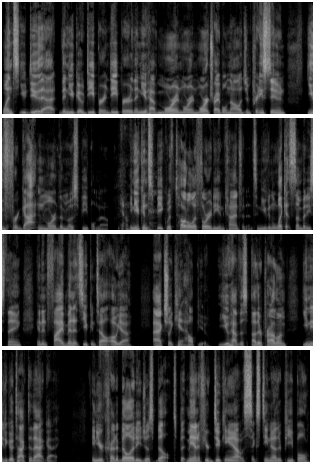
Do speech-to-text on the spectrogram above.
once you do that, then you go deeper and deeper. Then you have more and more and more tribal knowledge. And pretty soon, you've forgotten more than most people know. Yeah. And you can speak with total authority and confidence. And you can look at somebody's thing, and in five minutes, you can tell, oh, yeah, I actually can't help you. You have this other problem. You need to go talk to that guy. And your credibility just built. But man, if you're duking it out with 16 other people,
